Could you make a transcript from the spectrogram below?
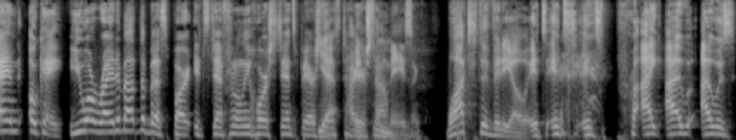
and okay, you are right about the best part. It's definitely horse stance, bear stance, tiger it's style. amazing. Watch the video. It's it's it's. pr- I I I was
